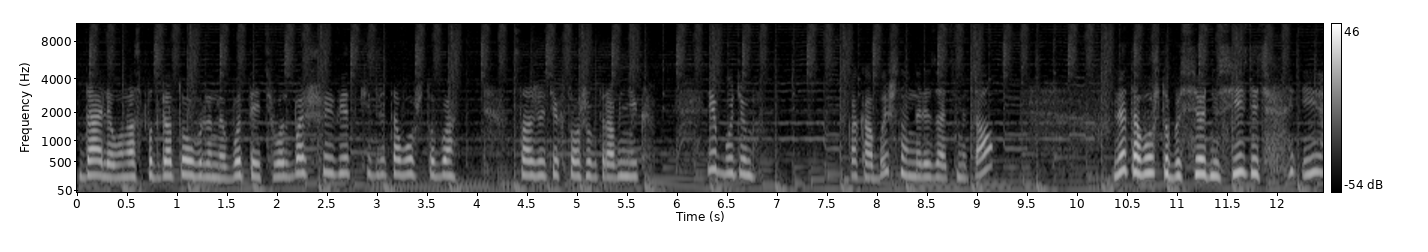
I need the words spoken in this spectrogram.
Далее у нас подготовлены вот эти вот большие ветки для того, чтобы сложить их тоже в дровник. И будем, как обычно, нарезать металл для того, чтобы сегодня съездить и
